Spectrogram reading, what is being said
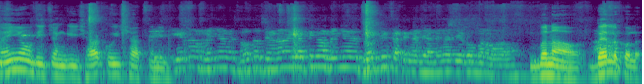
ਨਹੀਂ ਆਉਂਦੀ। ਚੰਗੀ ਸ਼ਾਹ ਕੋਈ ਸ਼ੱਕ ਨਹੀਂ। ਇਹਨਾਂ ਮਈਆਂ ਨੇ ਦੁੱਧ ਦੇਣਾ ਜਾਂ ਅੱਧੀਆਂ ਮਈਆਂ ਨੇ ਦੁੱਧ ਵੀ ਕੱਟੀਆਂ ਜਾਂਦੀਆਂ ਜੇ ਕੋ ਬਣਾਉਣਾ ਬਣਾਓ ਬਿਲਕੁਲ।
